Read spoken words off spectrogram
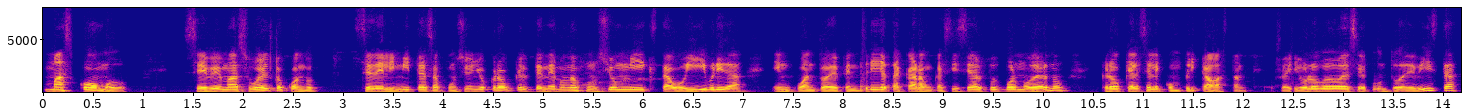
más cómodo, se ve más suelto cuando se delimita esa función. Yo creo que el tener una función mixta o híbrida en cuanto a defender y atacar, aunque así sea el fútbol moderno, creo que a él se le complica bastante. Sea, yo lo veo desde ese punto de vista.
